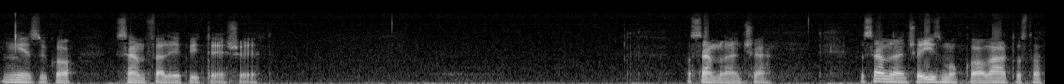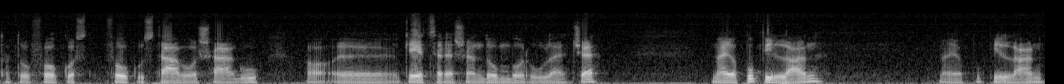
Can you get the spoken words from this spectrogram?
Nézzük a szem felépítését. A szemlencse. A szemlencse izmokkal változtatható fókusz, fókusztávolságú a ö, kétszeresen domború lencse, mely a pupillán mely a pupillán,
